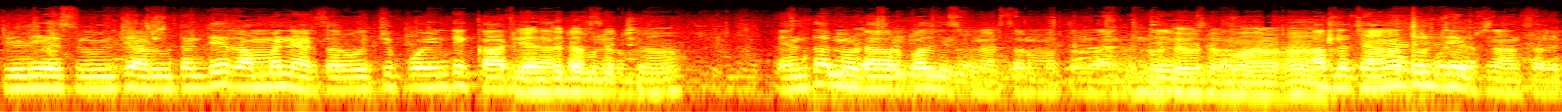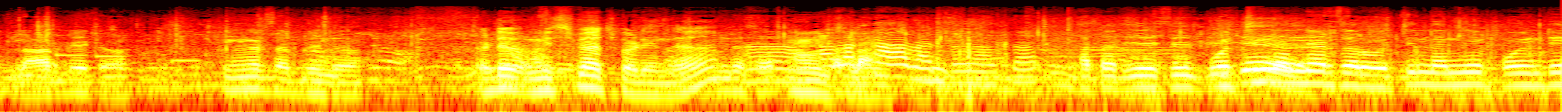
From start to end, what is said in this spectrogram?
త్రీ డేస్ నుంచి అడుగుతుంటే రమ్మన్నారు సార్. వచ్చి పోయింటే కార్డు ఎంత డబ్బులు ఇచ్చినావు? ఎంత? నూట యాభై రూపాయలు తీసుకున్నారు సార్ మొత్తం దానికి. అట్లా చాలా తోలు చేపించినాను సార్ ఇట్లా అప్డేట్. ఫింగర్స్ అప్డేట్ అంటే మిస్ మ్యాచ్ పడిందా వచ్చింది అన్నారు సార్. వచ్చిందని పోయింటే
